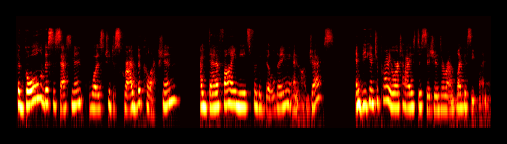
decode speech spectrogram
The goal of this assessment was to describe the collection, identify needs for the building and objects, and begin to prioritize decisions around legacy planning.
